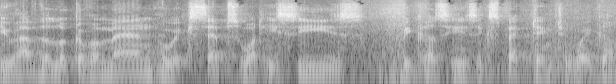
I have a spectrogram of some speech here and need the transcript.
You have the look of a man who accepts what he sees because he is expecting to wake up.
